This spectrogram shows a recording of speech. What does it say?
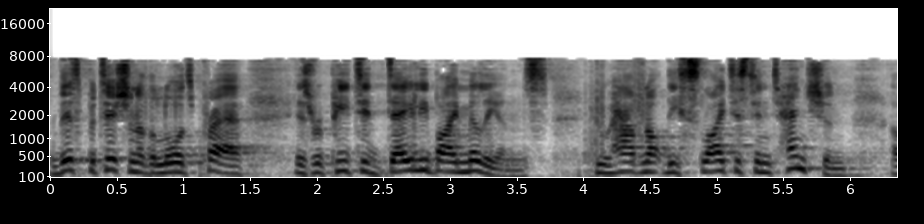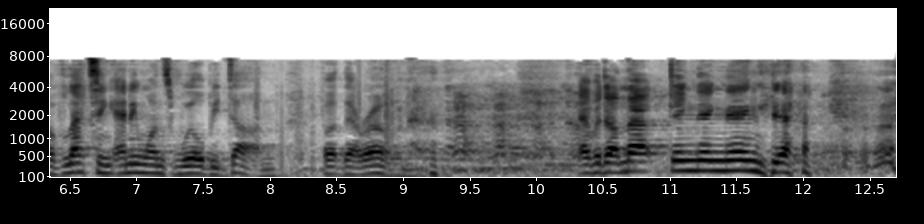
This petition of the Lord's Prayer is repeated daily by millions who have not the slightest intention of letting anyone's will be done but their own. Ever done that? Ding, ding, ding. Yeah.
